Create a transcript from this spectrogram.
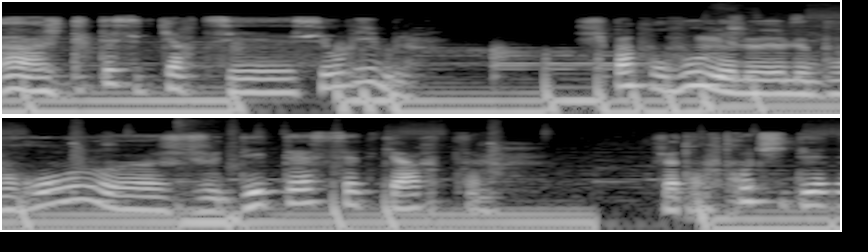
Ah, je déteste cette carte, c'est horrible. Je sais pas pour vous, mais le, bourreau, je déteste cette carte. Je la trouve trop cheatée.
